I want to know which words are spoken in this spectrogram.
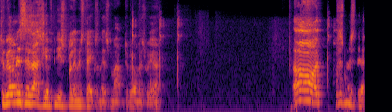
To be honest, there's actually a few spelling mistakes on this map. To be honest with you. Oh, I just missed it.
